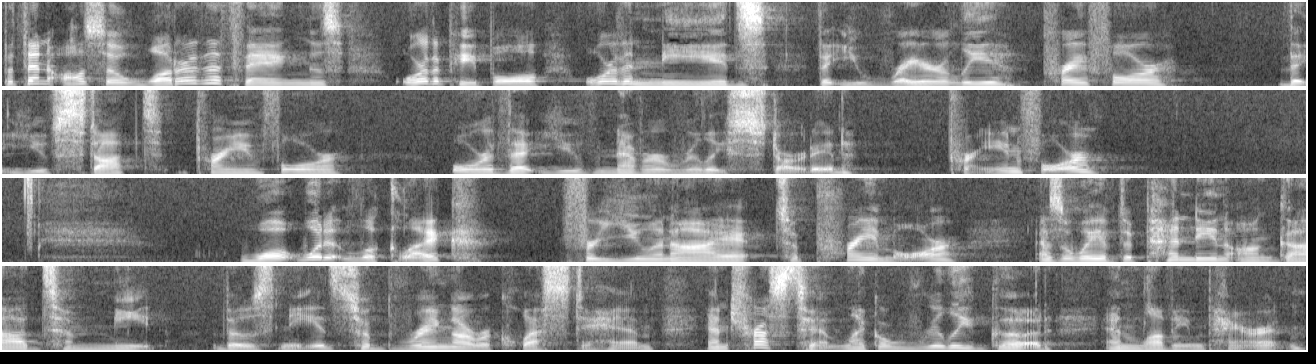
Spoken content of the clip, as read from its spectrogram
But then also, what are the things or the people or the needs that you rarely pray for, that you've stopped praying for, or that you've never really started praying for? What would it look like for you and I to pray more as a way of depending on God to meet those needs, to bring our requests to Him and trust Him like a really good and loving parent.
